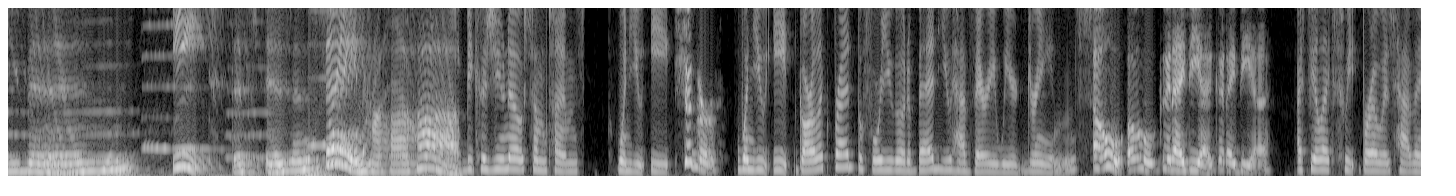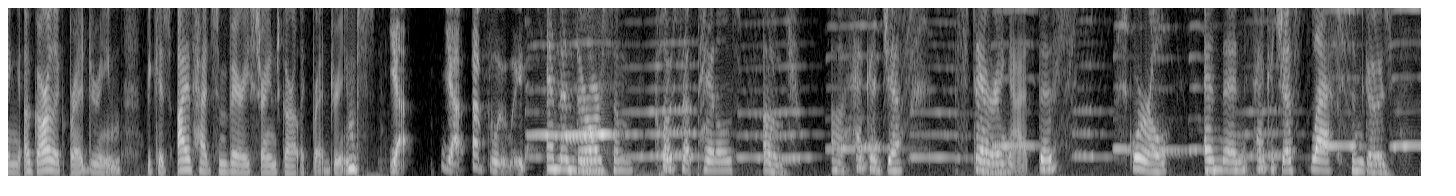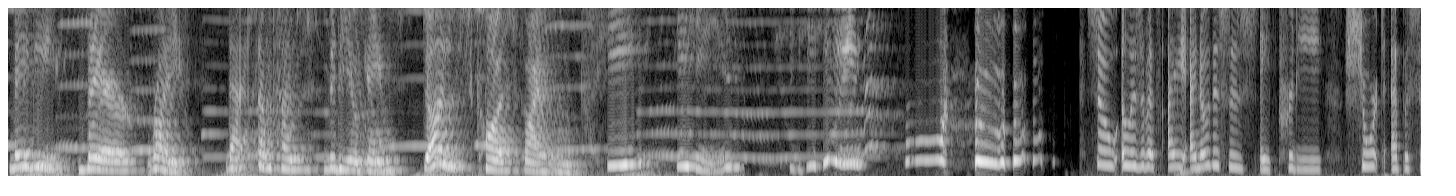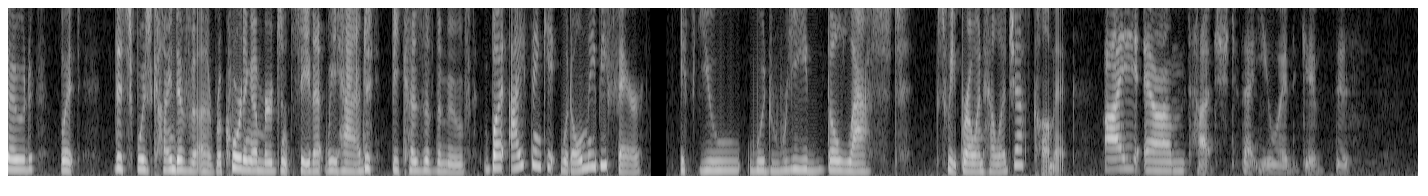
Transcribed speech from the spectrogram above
even eat? This is insane. Ha ha ha. Because you know sometimes when you eat Sugar. when you eat garlic bread before you go to bed, you have very weird dreams. Oh, oh, good idea. Good idea. I feel like Sweet Bro is having a garlic bread dream because I've had some very strange garlic bread dreams. Yeah. Yeah, absolutely. And then there are some close up panels of uh, Hecka Jeff staring at this squirrel. And then Hecka Jeff laughs and goes, Maybe they're right that sometimes video games does cause violence. He he he. So, Elizabeth, I, I know this is a pretty short episode, but this was kind of a recording emergency that we had because of the move. But I think it would only be fair if you would read the last Sweet Bro and Hella Jeff comic. I am touched that you would give this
